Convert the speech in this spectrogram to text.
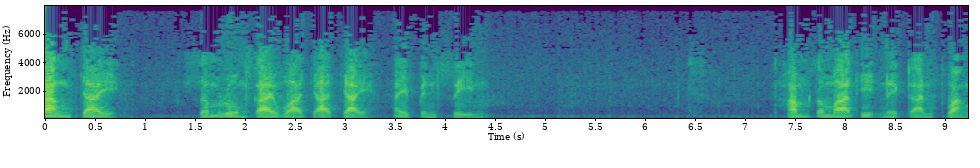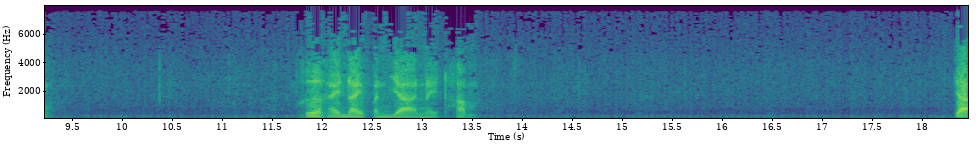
ตั้งใจสำรวมกายวาจาใจให้เป็นศีลทำสมาธิในการฟัง เพื่อให้ได้ปัญญาในธรรม จะ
